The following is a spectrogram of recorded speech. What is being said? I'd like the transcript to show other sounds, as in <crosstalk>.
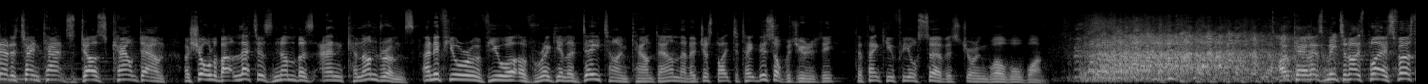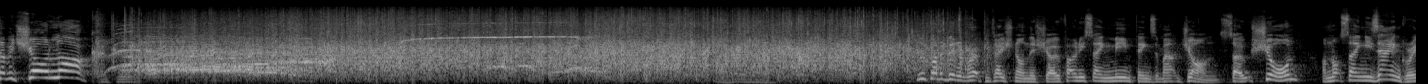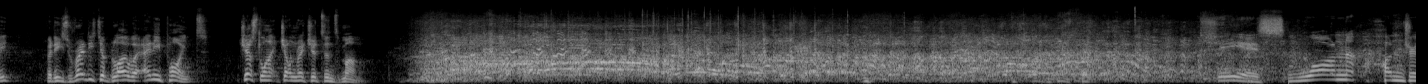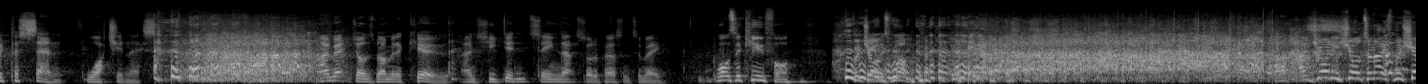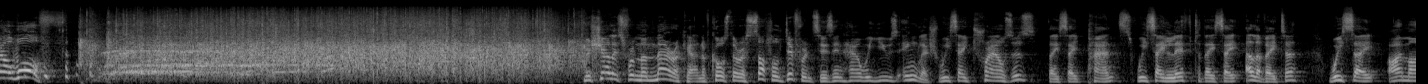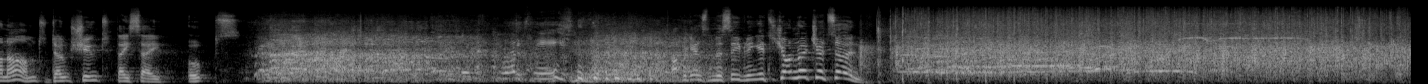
10 out of 10 Cats does Countdown, a show all about letters, numbers and conundrums. And if you're a viewer of regular daytime Countdown, then I'd just like to take this opportunity to thank you for your service during World War One. <laughs> OK, let's meet tonight's players. First up, it's Sean Lock. We've got a bit of a reputation on this show for only saying mean things about Jon. So, Sean, I'm not saying he's angry, but he's ready to blow at any point, just like Jon Richardson's mum. She is 100% watching this. I met Jon's mum in a queue, and she didn't seem that sort of person to me. What was the queue for? For Jon's mum. and joining Sean tonight is Michelle Wolf. Michelle is from America, and of course, there are subtle differences in how we use English. We say trousers, they say pants. We say lift, they say elevator. We say, I'm unarmed, don't shoot. They say, oops. Whoopsie. Up against them this evening, it's Jon Richardson.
